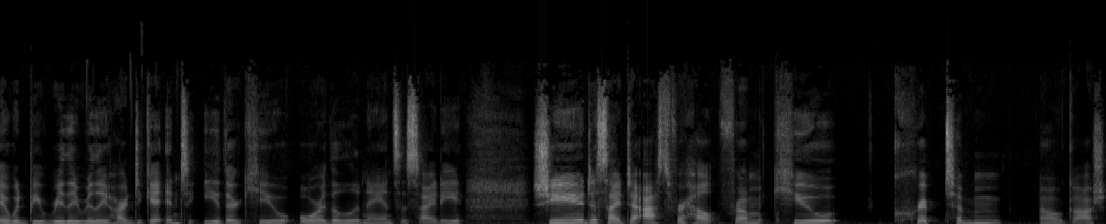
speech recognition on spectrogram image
it would be really, really hard to get into either Kew or the Linnean Society, she decided to ask for help from Kew cryptom oh gosh,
